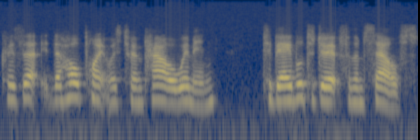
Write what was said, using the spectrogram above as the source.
because the, the whole point was to empower women to be able to do it for themselves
